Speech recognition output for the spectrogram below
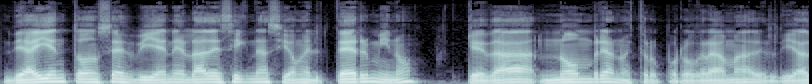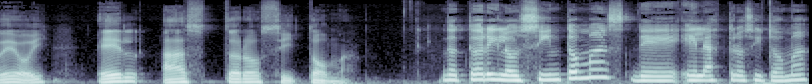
De ahí entonces viene la designación, el término que da nombre a nuestro programa del día de hoy, el astrocitoma. Doctor, y los síntomas del astrocitoma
